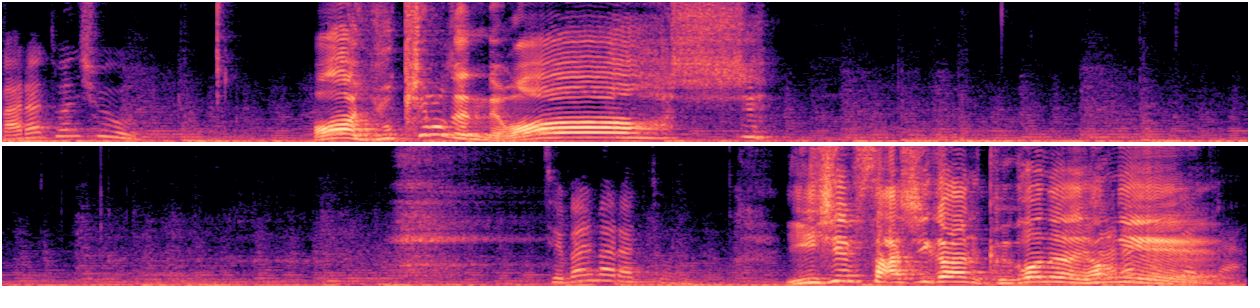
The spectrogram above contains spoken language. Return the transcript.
마라톤 슛. 아 6kg 됐네 와 씨 제발 마라톤. 24시간 그거는 마라톤 형님 가자.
